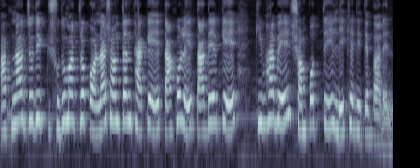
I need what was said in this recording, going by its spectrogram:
আপনার যদি শুধুমাত্র কন্যা সন্তান থাকে, তাহলে তাদেরকে কীভাবে সম্পত্তি লিখে দিতে পারেন?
